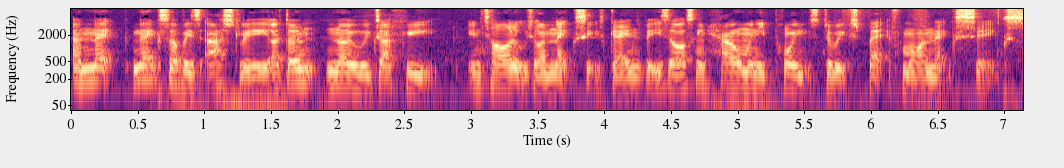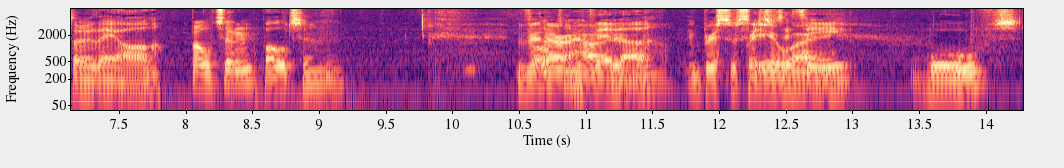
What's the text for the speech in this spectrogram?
and ne- next up is Ashley. I don't know exactly entirely which are our next six games, but he's asking how many points do we expect from our next six? So they are Bolton, Bolton, Villa Bolton, at home, Villa, Bristol City Bristol away, City, Wolves,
